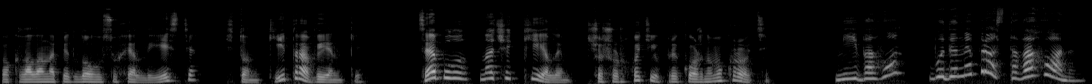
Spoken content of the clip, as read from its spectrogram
поклала на підлогу сухе листя й тонкі травинки. Це було наче килим, що шурхотів при кожному кроці. Мій вагон буде не просто вагоном,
